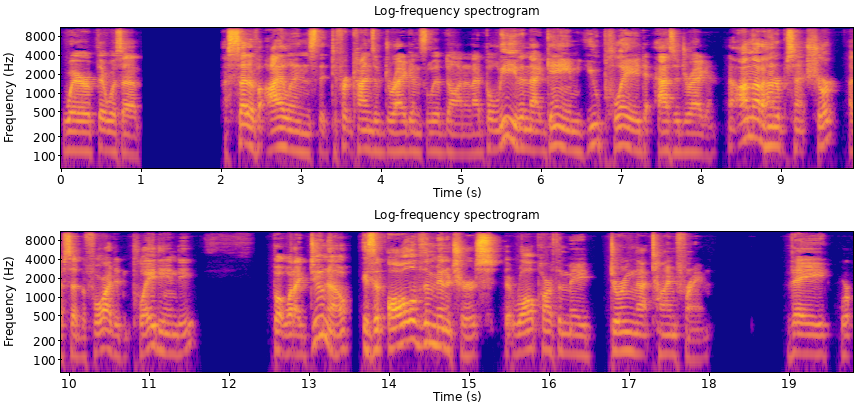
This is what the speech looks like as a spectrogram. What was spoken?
where there was a a set of islands that different kinds of dragons lived on and I believe in that game you played as a dragon. Now I'm not 100% sure. I've said before I didn't play D&D. But what I do know is that all of the miniatures that Ral Partha made during that time frame they were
